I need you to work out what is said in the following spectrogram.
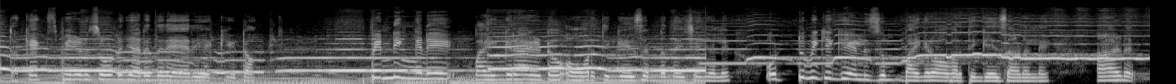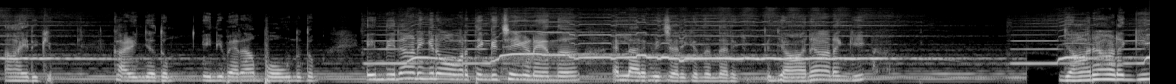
അതൊക്കെ എക്സ്പീരിയൻസ് കൊണ്ട് ഞാനിത് നേരെയാക്കി കേട്ടോ പിന്നെ ഇങ്ങനെ ഭയങ്കരമായിട്ട് ഓവർ തിങ്കേഴ്സ് ഉണ്ടെന്ന് വെച്ച് കഴിഞ്ഞാൽ ഒട്ടുമിക്ക ഗേൾസും ഭയങ്കര ഓവർ തിങ്കേഴ്സ് ആണല്ലേ? ആണ് ആയിരിക്കും. കഴിഞ്ഞതും ഇനി വരാൻ പോകുന്നതും എന്തിനാണ് ഇങ്ങനെ ഓവർ തിങ്ക് ചെയ്യണേന്ന് എല്ലാവരും വിചാരിക്കുന്നുണ്ടായിരിക്കും. ഞാനാണെങ്കിൽ ഞാനാണെങ്കിൽ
